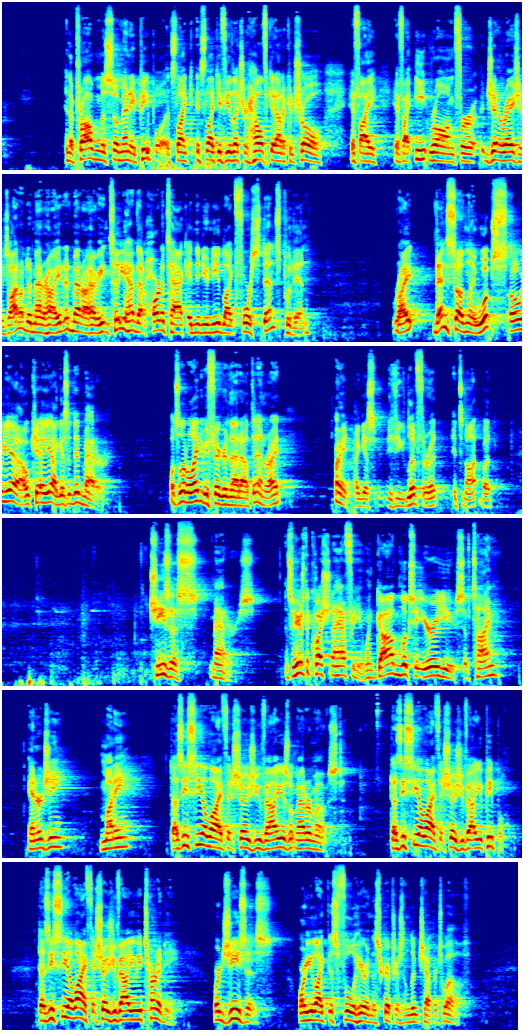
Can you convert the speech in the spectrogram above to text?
And the problem with so many people, it's like it's like if you let your health get out of control. If I if I eat wrong for generations, so I don't doesn't matter how I eat, it doesn't matter how I eat until you have that heart attack and then you need like four stents put in, right? Then suddenly, whoops, oh yeah, okay, yeah, I guess it did matter. Well, it's a little late to be figuring that out then, right? I mean, I guess if you live through it, it's not, but Jesus matters. And so here's the question I have for you. When God looks at your use of time, energy, money, does he see a life that shows you values what matter most? Does he see a life that shows you value people? Does he see a life that shows you value eternity or Jesus? Or you like this fool here in the scriptures in Luke chapter 12?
